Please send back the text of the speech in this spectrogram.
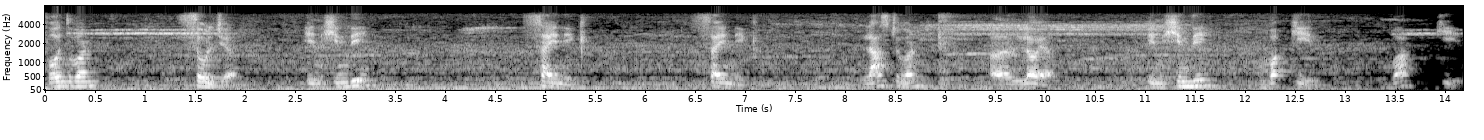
Fourth one soldier. In Hindi sainik. Sainik. Last one, uh, lawyer. In Hindi, wakil. Wakil.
